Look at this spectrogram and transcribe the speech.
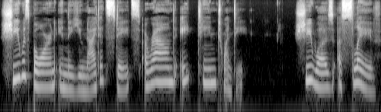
She was born in the United States around 1820. She was a slave.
